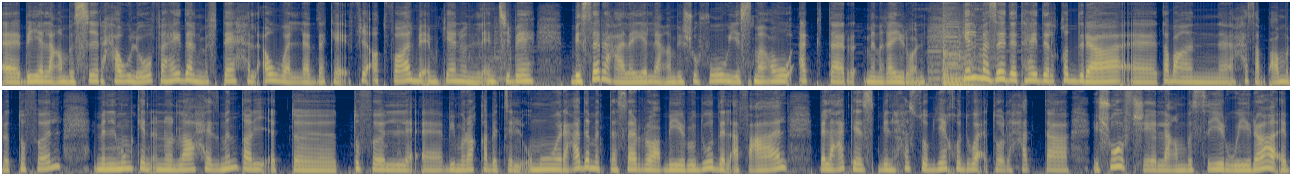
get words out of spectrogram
باللي عم بيصير حوله. فهيدا المفتاح الأول للذكاء. في أطفال بإمكانهم الانتباه بسرعة ليلي عم بيشوفوه ويسمعوه أكثر من غيرهم. كل ما زادت هيدي القدرة آه، طبعا حسب عمر الطفل من الممكن أنه نلاحظ من طريقة آه، الطفل آه، بمراقبة الأمور عدم التسرع بردود الأفعال. بالعكس بنحسه بياخد وقته لحتى يشوف شيء اللي عم بصير ويراقب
